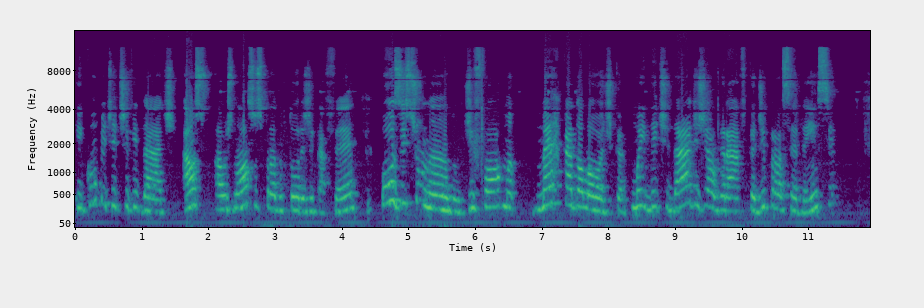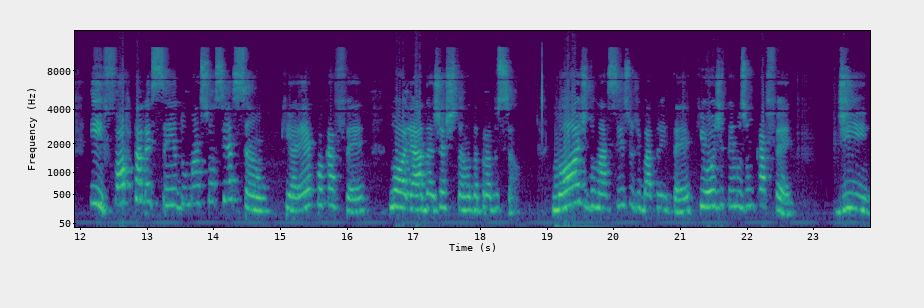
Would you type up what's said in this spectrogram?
e competitividade aos, aos nossos produtores de café, posicionando de forma mercadológica uma identidade geográfica de procedência e fortalecendo uma associação, que é a Ecocafé, no olhar da gestão da produção. Nós, do Maciço de Baturité, que hoje temos um café de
